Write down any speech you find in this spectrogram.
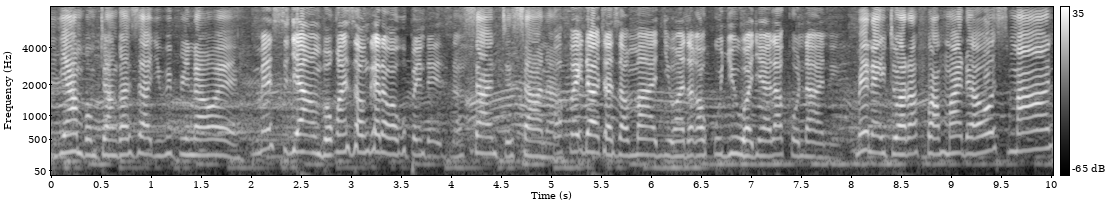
Sijambo mtangazaji, vipi na wewe? Mimi jambo. Kwanza hongera kwa kupendeza. Asante sana. Kwa faida ya watazamaji wanataka kujua jina lako nani? Mimi naitwa Rafa Mada Osman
